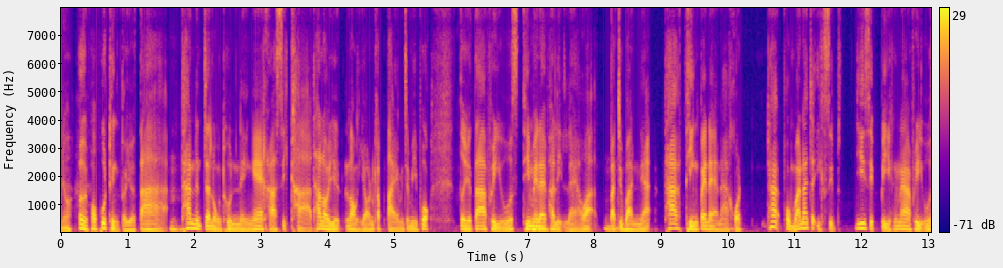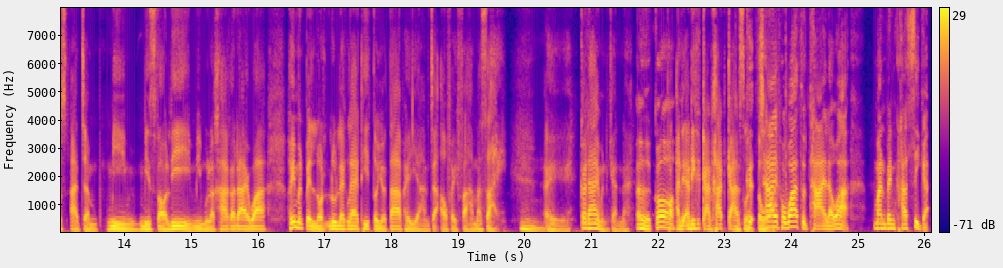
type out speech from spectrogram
เนอะเออพอพูดถึงโตโยต้าถ้าจะลงทุนในแง่ classic car ถ้าเราลองย้อนกลับไป มันจะมีพวก Toyota Prius ที่ไม่ได้ผลิตแล้วอะปัจจุบันเนี้ยถ้าทิ้งไปในอนาคต ถ้าผมว่าน่าจะอีก 10 20 ปีข้างหน้า Prius อาจจะมีมี story มีมูลค่าก็ได้ว่า เฮ้ยมันเป็นรถรุ่นแรก ๆ ที่โตโยต้าพยายามจะเอาไฟฟ้ามาใส่อืมเออ ก็ได้เหมือนกันนะ เออ ก็เพราะอันนี้ อันนี้คือการคาดการณ์ส่วนตัว ใช่ เพราะว่าสุดท้ายแล้วอะ มันเป็นคลาสสิกอะ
